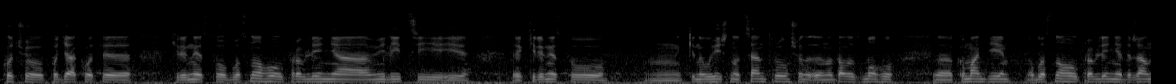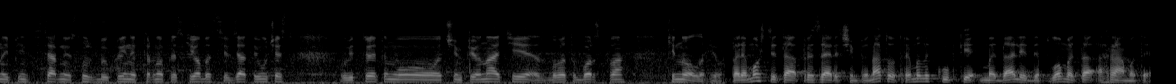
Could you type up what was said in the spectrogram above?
Хочу подякувати керівництву обласного управління міліції і керівництву кінологічного центру, що надали змогу е, команді обласного управління Державної пенітенціарної служби України в Тернопільській області взяти участь у відкритому чемпіонаті з багатоборства кінологів. Переможці та призери чемпіонату отримали кубки, медалі, дипломи та грамоти.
